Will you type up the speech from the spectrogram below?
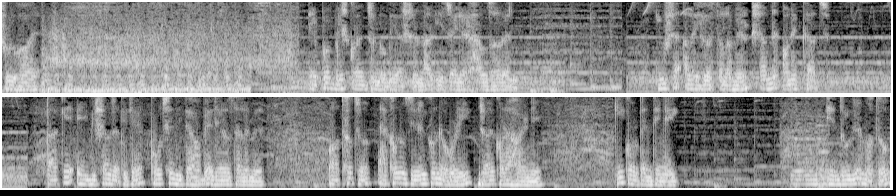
শুরু হয়। এরপর বেশ কয়েকজন নবী আসেন আর ইসরায়েলের হাল ধরেন। ইউসা আলাইসাল্লামের সামনে অনেক কাজ। তাকে এই বিশাল জাতিকে পৌঁছে দিতে হবে জেরুজালেমে অথচ এখনও জেরিকো নগরী জয় করা হয়নি। কি করবেন তিনি? এই দুর্গের মতো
